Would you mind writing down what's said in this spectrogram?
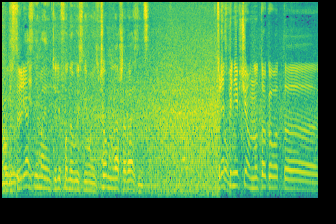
Ну, Удостоверение? Я снимаю телефон, и вы снимаете. В чем наша разница? В принципе, ни в чем, но только вот э,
